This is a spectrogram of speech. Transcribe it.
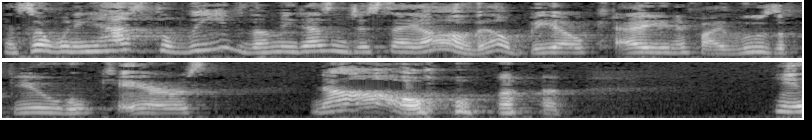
And so when he has to leave them, he doesn't just say, oh, they'll be okay and if I lose a few, who cares? No. he,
